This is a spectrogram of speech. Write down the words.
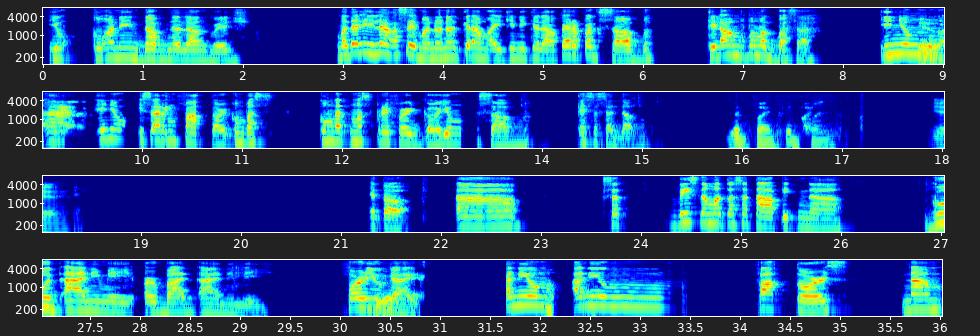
yung kung ano yung dub na language, madali lang kasi manonood ka lang, makikinig ka lang. Pero pag sub, kailangan mo pa magbasa. Yun yung, yeah. uh, yun yung isa ring factor kung bas, kung ba't mas preferred ko yung sub kaysa sa dub. Good point, good point. Yeah. Ito, uh, sa, based naman to sa topic na good anime or bad anime. For you guys, ano yung ano yung factors na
